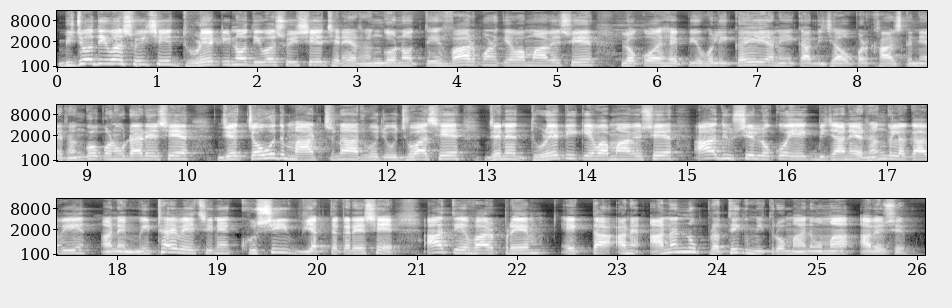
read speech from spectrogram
બીજો દિવસ હોય છે, ધૂળેટીનો દિવસ હોય છે, જેને રંગોનો તહેવાર પણ કહેવામાં આવે છે. લોકો હેપી હોલી કહી અને એકાબીજા ઉપર ખાસ કરીને રંગો પણ ઉડાડે છે, જે ચૌદ માર્ચના રોજ ઉજવાશે, જેને ધૂળેટી કહેવામાં આવે છે. આ દિવસે લોકો એકબીજાને રંગ લગાવી અને મીઠાઈ વેચીને ખુશી વ્યક્ત કરે છે. આ તહેવાર પ્રેમ, એકતા અને આનંદનું પ્રતીક મિત્રો માનવામાં આવે છે.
